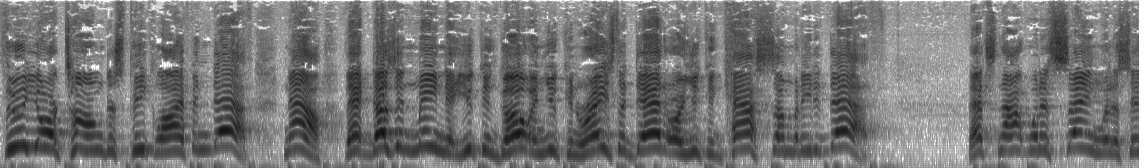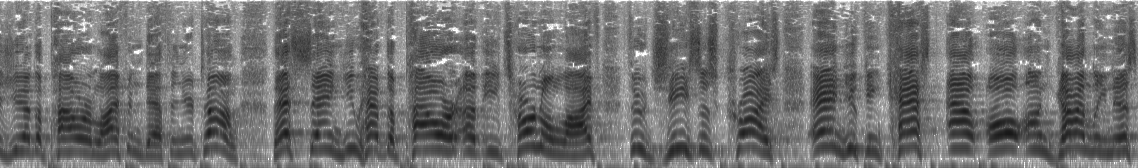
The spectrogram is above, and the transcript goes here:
through your tongue to speak life and death. Now, that doesn't mean that you can go and you can raise the dead or you can cast somebody to death. That's not what it's saying when it says you have the power of life and death in your tongue. That's saying you have the power of eternal life through Jesus Christ, and you can cast out all ungodliness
